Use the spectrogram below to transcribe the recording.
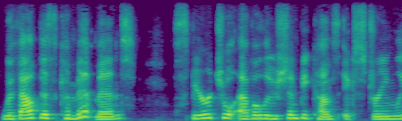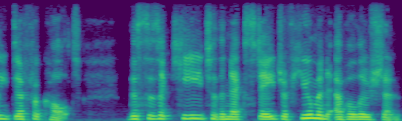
Without this commitment, spiritual evolution becomes extremely difficult. This is a key to the next stage of human evolution.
